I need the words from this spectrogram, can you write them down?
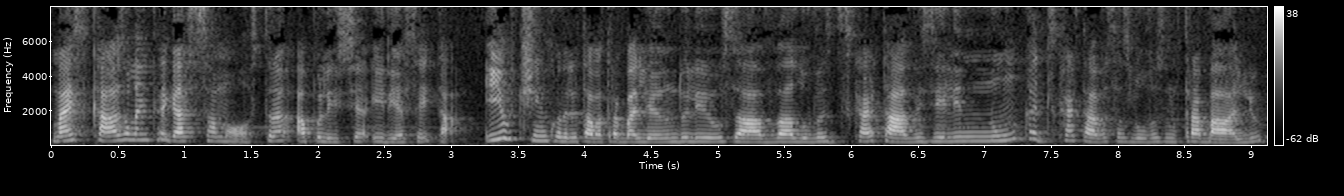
mas caso ela entregasse essa amostra, a polícia iria aceitar. E o Tim, quando ele estava trabalhando, ele usava luvas descartáveis e ele nunca descartava essas luvas no trabalho.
